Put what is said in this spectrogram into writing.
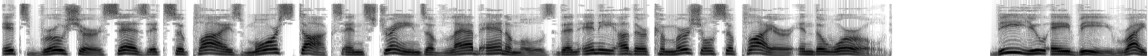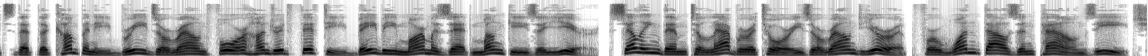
Its brochure says it supplies more stocks and strains of lab animals than any other commercial supplier in the world. BUAV writes that the company breeds around 450 baby marmoset monkeys a year, selling them to laboratories around Europe for £1,000 each.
